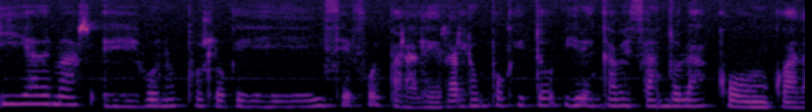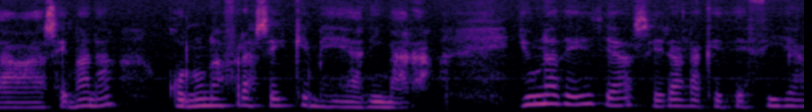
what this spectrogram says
Y además, eh, bueno, pues lo que hice fue para alegrarla un poquito, ir encabezándola con cada semana con una frase que me animara. Y una de ellas era la que decía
